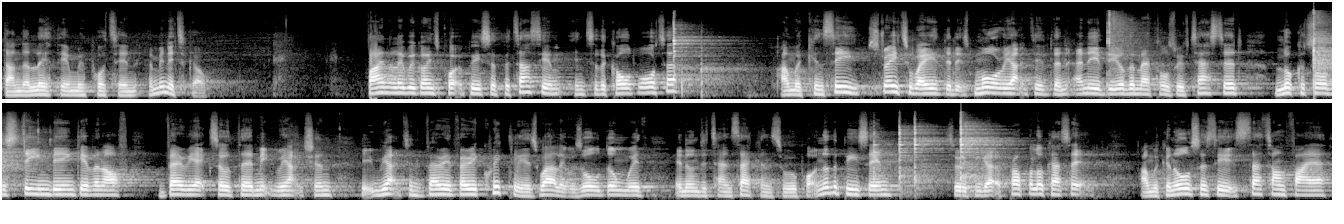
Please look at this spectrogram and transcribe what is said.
than the lithium we put in a minute ago. Finally, we're going to put a piece of potassium into the cold water. And we can see straight away that it's more reactive than any of the other metals we've tested. Look at all the steam being given off, very exothermic reaction. It reacted very, very quickly as well. It was all done with in under 10 seconds. So we'll put another piece in so we can get a proper look at it. And we can also see it's set on fire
